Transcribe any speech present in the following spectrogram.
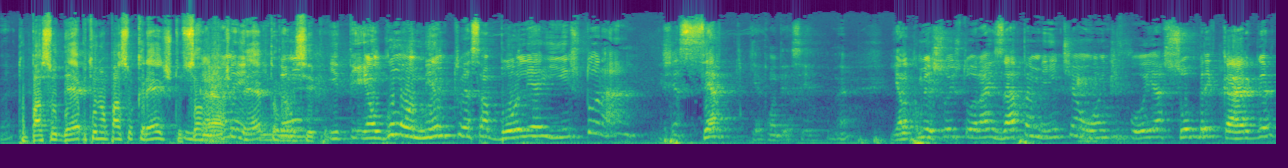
Né? Tu passa o débito e não passa o crédito. Somente o Exatamente. débito ao Então, município. E em algum momento essa bolha ia estourar. Isso é certo que ia acontecer. Né? E ela começou a estourar exatamente aonde foi a sobrecarga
